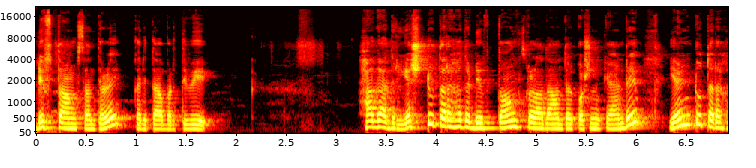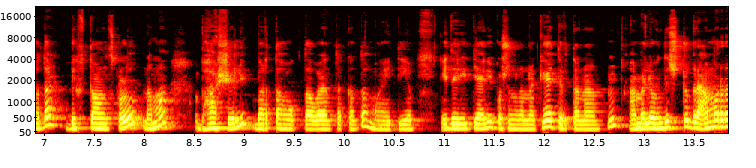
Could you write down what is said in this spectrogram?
ಡಿಫ್ ಥಾಂಗ್ಸ್ ಅಂತೇಳಿ ಕರಿತಾ ಬರ್ತೀವಿ. ಹಾಗಾದರೆ ಎಷ್ಟು ತರಹದ ಡಿಫ್ತಾಂಗ್ಸ್ಗಳದಾವ ಅಂತ ಕ್ವಶನ್ ಕೇಳಿ ಎಂಟು ತರಹದ ಡಿಫ್ತಾಂಗ್ಸ್ಗಳು ನಮ್ಮ ಭಾಷೆಯಲ್ಲಿ ಬರ್ತಾ ಹೋಗ್ತಾವೆ ಅಂತಕ್ಕಂಥ ಮಾಹಿತಿ. ಇದೇ ರೀತಿಯಾಗಿ ಕ್ವಶನ್ಗಳನ್ನು ಕೇಳ್ತಿರ್ತಾನೆ? ಆಮೇಲೆ ಒಂದಿಷ್ಟು ಗ್ರಾಮರ್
